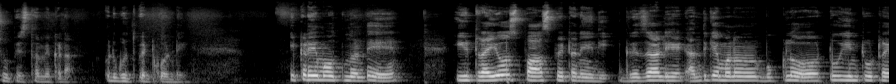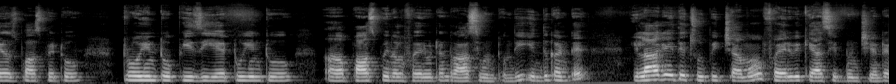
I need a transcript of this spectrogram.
చూపిస్తాం ఇక్కడ. ఇప్పుడు గుర్తుపెట్టుకోండి. ఇక్కడ ఏమవుతుందంటే ఈ ట్రయోస్ పాస్పేట్ అనేది గ్రెజాల్డిహైడ్ అందుకే మనం బుక్లో two into triose phosphate two into PGA two into phosphoenol pyruvate అని రాసి ఉంటుంది. ఎందుకంటే ఇలాగైతే చూపించామో ఫైర్విక్ యాసిడ్ నుంచి అంటే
